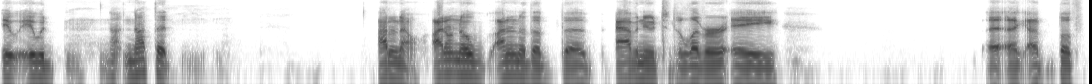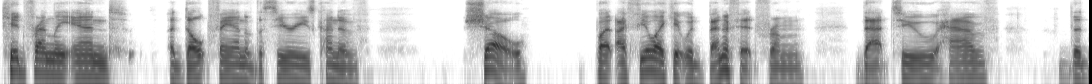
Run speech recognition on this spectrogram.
it it would not not that I don't know I don't know I don't know the the avenue to deliver a a, a, both kid friendly and adult fan of the series kind of show. But I feel like it would benefit from that to have the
